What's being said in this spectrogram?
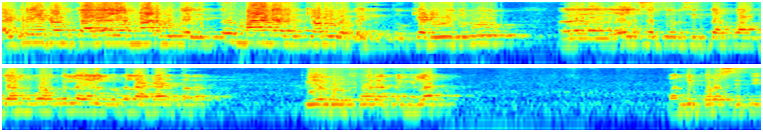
ಅಲ್ಟರ್ನೇಟ್ ಒಂದು ಕಾರ್ಯಾಲಯ ಮಾಡ್ಬೇಕಾಗಿತ್ತು ಮಾಡಿ ಅದನ್ನ ಕೆಡಬೇಕಾಗಿತ್ತು ಕೆಡವಿದ್ರು ಎಲ್ ಸಚಿವರು ಸಿಗ್ತಾರಪ್ಪ ಜನ ಕೊಡ್ತಿಲ್ಲ ಎಲ್ ಬೇಕಲ್ಲ ಅಡ್ಡಾಡ್ತಾರ. ಪಿ ಎಗಳು ಫೋನ್ ಎತ್ತಂಗಿಲ್ಲ. ಮಂದಿ ಪರಿಸ್ಥಿತಿ.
